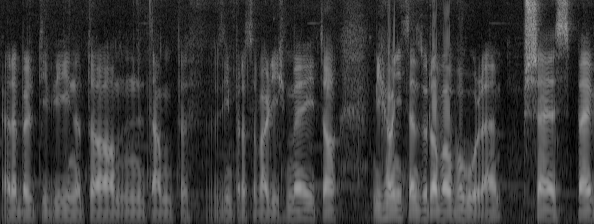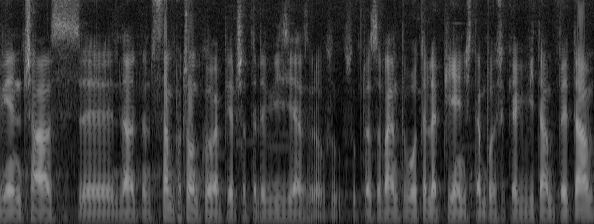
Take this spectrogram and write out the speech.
Rebel TV, no to mm, tam z nim pracowaliśmy i to Michał nie cenzurował w ogóle. Przez pewien czas, y, na, na samym początku, moja pierwsza telewizja, z którą współ- współpracowałem, to było Tele 5, tam było coś jak Witam, Pytam.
